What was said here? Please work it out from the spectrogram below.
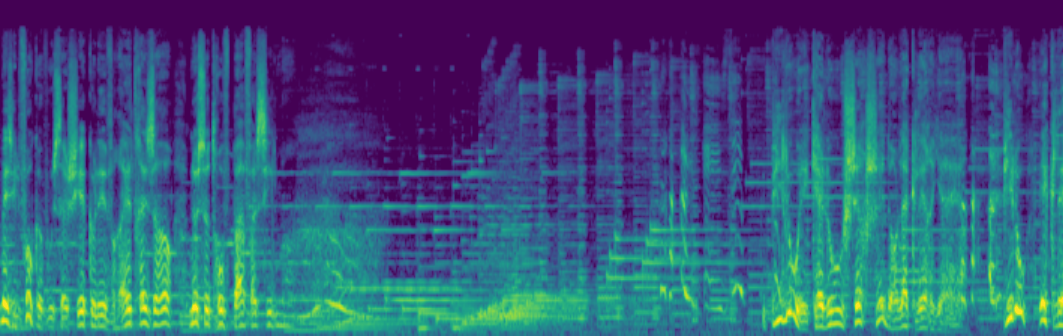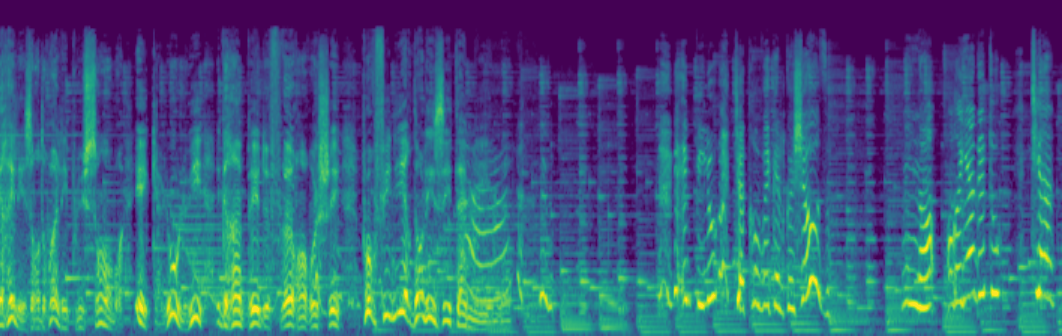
Mais il faut que vous sachiez que les vrais trésors ne se trouvent pas facilement. Pilou et Calou cherchaient dans la clairière. Pilou éclairait les endroits les plus sombres et Calou, lui, grimpait de fleur en rocher pour finir dans les étamines. Pilou, tu as trouvé quelque chose? Non, rien du tout. Tiens,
